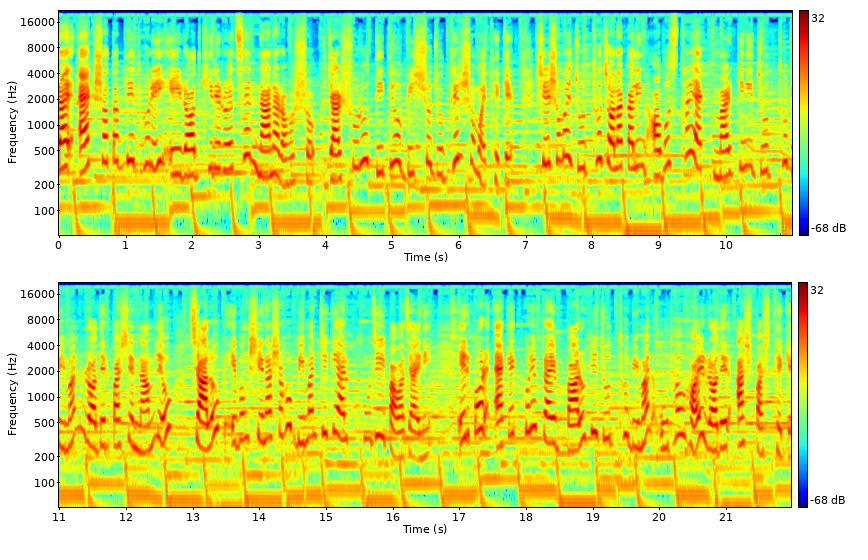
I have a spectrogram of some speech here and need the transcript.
প্রায় এক শতাব্দী ধরেই এই হ্রদ ঘিরে রয়েছে নানা রহস্য, যার শুরু দ্বিতীয় বিশ্বযুদ্ধের সময় থেকে। সে সময় যুদ্ধ চলাকালীন অবস্থায় এক মার্কিনী যুদ্ধ বিমান হ্রদের পাশে নামলেও চালক এবং সেনাসহ বিমানটিকে আর খুঁজেই পাওয়া যায়নি। এরপর এক এক করে প্রায় বারোটি যুদ্ধ বিমান উধাও হয় হ্রদের আশপাশ থেকে।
